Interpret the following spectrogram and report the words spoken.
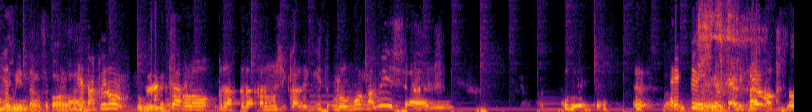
Gue bintang sekolah. eh tapi lu Gue lancar lo gerak-gerakan musikali gitu lo gua nggak bisa eh itu, itu waktu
